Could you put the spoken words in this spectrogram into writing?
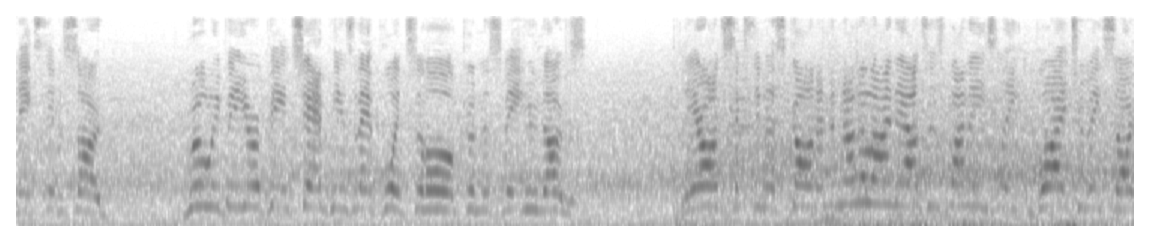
next episode? Will we be European champions at that point? Oh, goodness me, who knows? They're on 60 minutes gone, and another line out is won easily by Treviso.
